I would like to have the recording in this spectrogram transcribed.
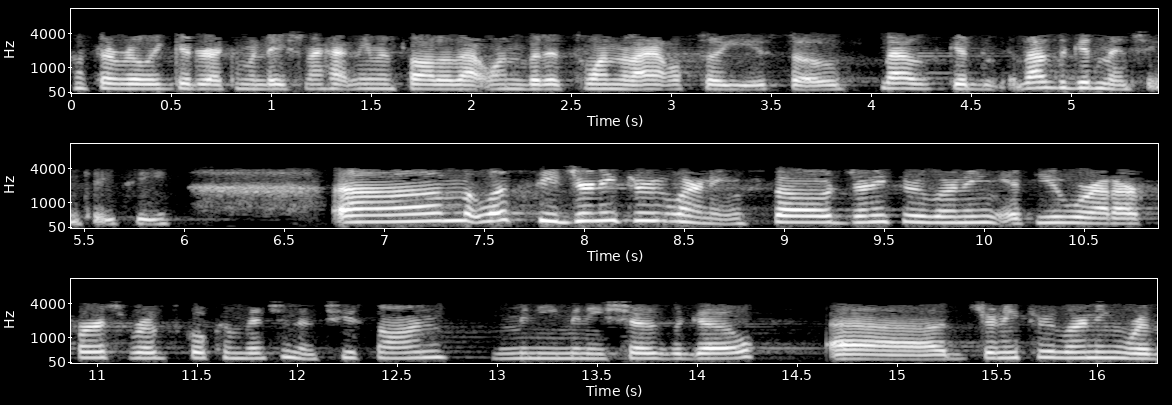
That's a really good recommendation. I hadn't even thought of that one, but it's one that I also use. So that was good. That was a good mention, KT. Um, let's see, Journey Through Learning. So, Journey Through Learning, if you were at our first Road School convention in Tucson many, many shows ago, uh, Journey Through Learning was,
